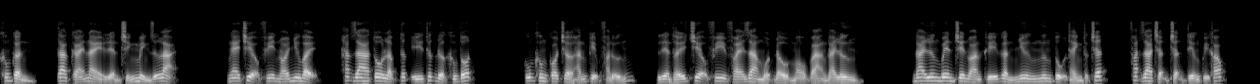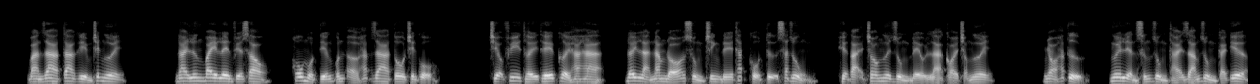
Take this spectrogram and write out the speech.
không cần, ta cái này liền chính mình giữ lại. Nghe triệu phi nói như vậy hát gia tô lập tức ý thức được không tốt. Cũng không có chờ hắn kịp phản ứng, liền thấy triệu phi phái ra một đầu màu vàng đai lưng. Đai lưng bên trên đoán khí gần như ngưng tụ thành thực chất, phát ra trận trận tiếng quỷ khóc. Bàn ra ta ghìm chết ngươi. Đai lưng bay lên phía sau, hô một tiếng quấn ở hát gia tô trên cổ. Triệu phi thấy thế cười ha ha, đây là năm đó sùng trinh đế thắt cổ tự sát dùng, hiện tại cho ngươi dùng đều là coi trọng ngươi. Nhỏ hát tử, ngươi liền xứng dùng thái dám dùng cái kia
